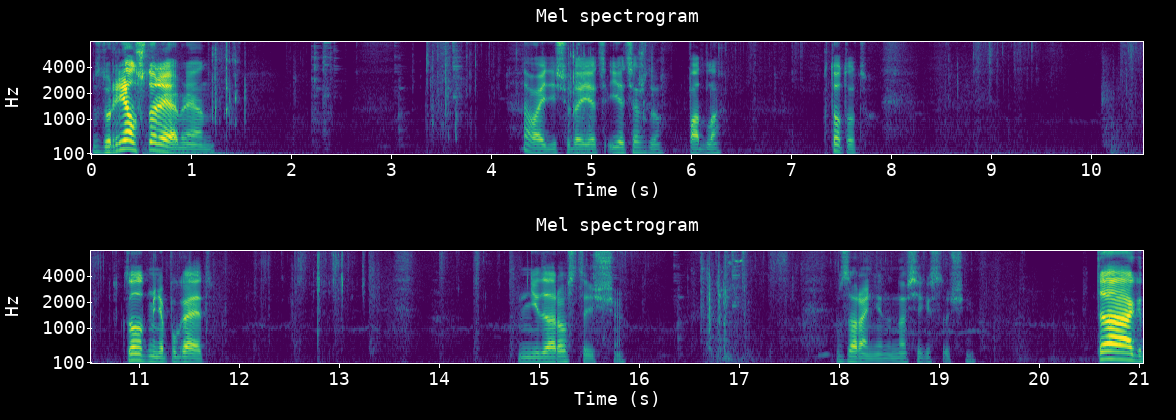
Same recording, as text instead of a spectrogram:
Сдурел, что ли, блин? Давай, иди сюда, я, я тебя жду, падла. Кто тут? Кто тут меня пугает? Недороста еще. Заранее, на всякий случай. Так,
